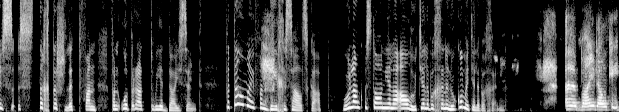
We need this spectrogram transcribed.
is stigterslid van van Opera 2000. Vertel my van die geselskap. Hoe lank bestaan julle al? Hoe het julle begin en hoekom het julle begin? Uh baie dankie.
